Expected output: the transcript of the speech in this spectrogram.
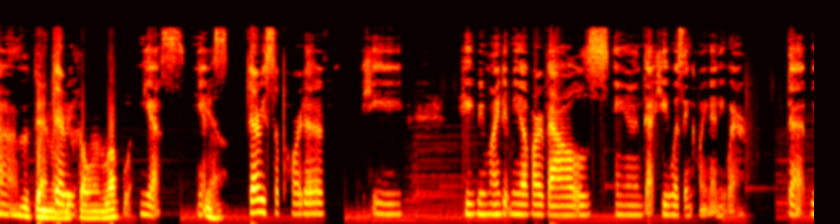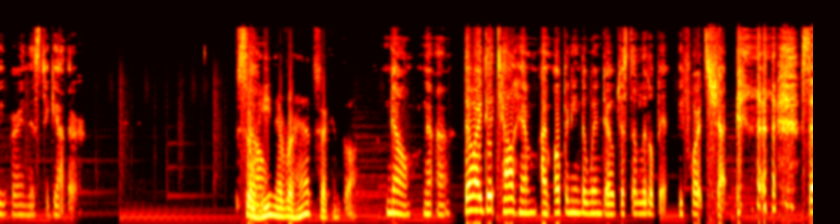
Um, the Daniel very- you fell in love with. yes, yes, Yeah. very supportive. He he reminded me of our vows and that he wasn't going anywhere. That we were in this together. So So- he never had second thought. No, nuh-uh. Though I did tell him I'm opening the window just a little bit before it's shut. so,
